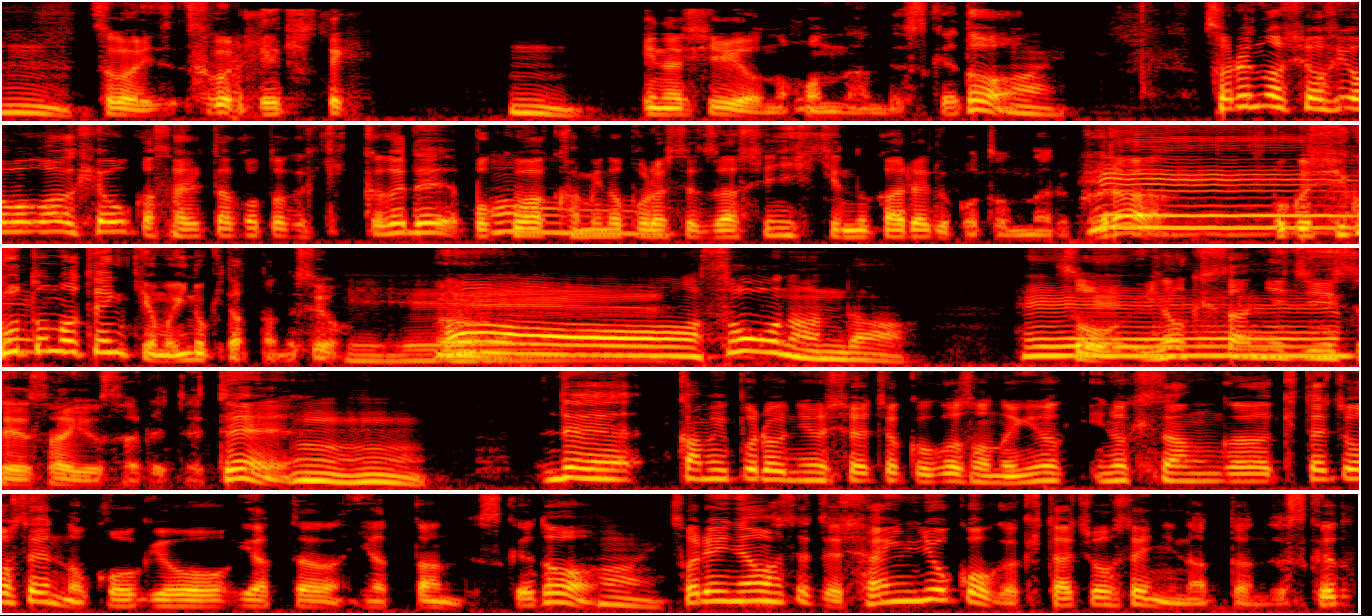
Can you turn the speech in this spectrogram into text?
うん。すごい、すごい歴史的うん。な資料の本なんですけど、はい。それの書評が評価されたことがきっかけで、僕は紙のプロレス雑誌に引き抜かれることになるから、僕、仕事の転機も猪木だったんですよ。ああそうなんだ。そう、猪木さんに人生左右されてて、うんうん。で、神プロ入社直後、その猪猪木さんが北朝鮮の興行をやったやったんですけど、はい。それに合わせて社員旅行が北朝鮮になったんですけど、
